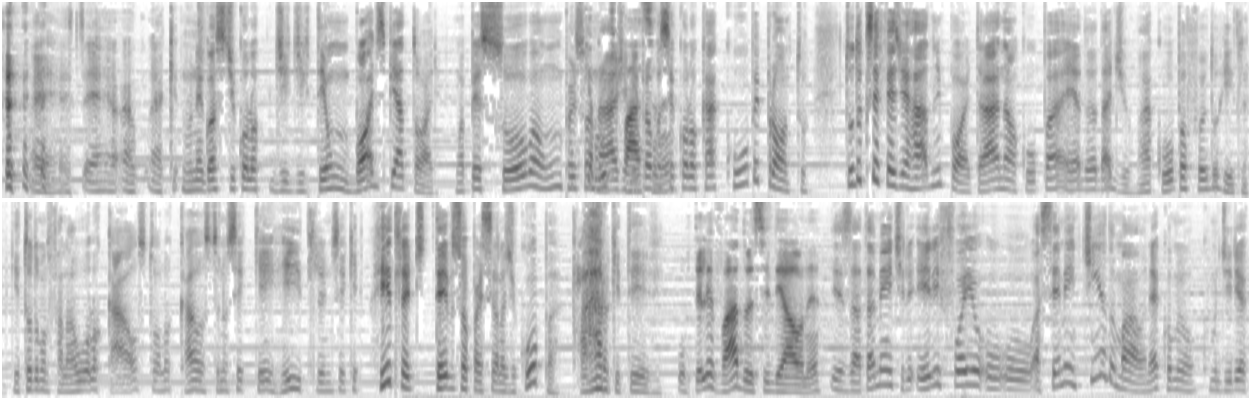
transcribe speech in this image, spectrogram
é, é, é, é um negócio de, colo- de, de ter um bode expiatório. Uma pessoa, um personagem ali fácil, pra você né? colocar a culpa e pronto. Tudo que você fez de errado não importa. Ah, não, a culpa é da, da Dilma. A culpa foi do Hitler. E todo mundo fala, o holocausto, o holocausto, não sei o que, Hitler, não sei o que. Hitler teve sua parcela de culpa? Claro que teve. Por ter levado esse ideal, né? Exatamente, ele- foi o, o- a sementinha do mal, né? Como, como diria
